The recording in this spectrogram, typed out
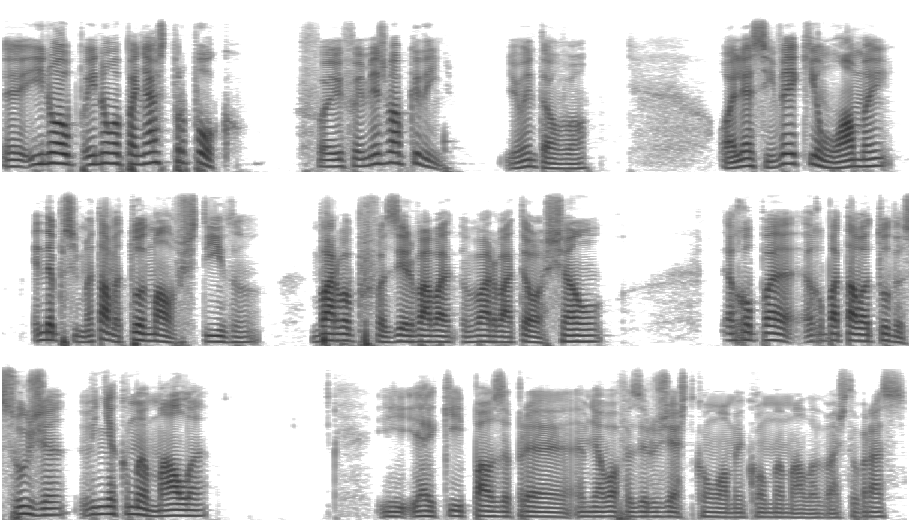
eh, e, não, e não apanhaste por pouco, foi, foi mesmo há bocadinho. Eu então vou. Olha, assim, veio aqui um homem, ainda por cima estava todo mal vestido, barba por fazer, barba, barba até ao chão, a roupa a roupa estava toda suja, vinha com uma mala. E, e aqui pausa para a minha avó fazer o gesto com o homem com uma mala debaixo do braço.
